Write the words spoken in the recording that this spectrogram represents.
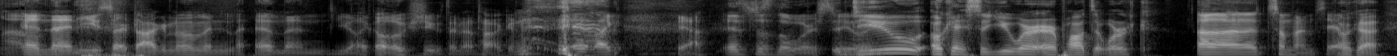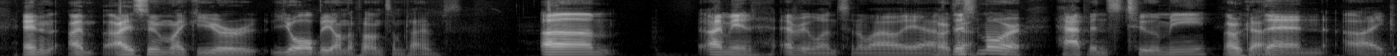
Oh. and then you start talking to them and and then you're like, oh shoot, they're not talking. Like, yeah, it's just the worst. Do you okay? So you wear AirPods at work? Uh, sometimes, yeah. Okay, and I I assume like you're you'll be on the phone sometimes. Um, I mean, every once in a while, yeah. Okay. This more happens to me Okay. than like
